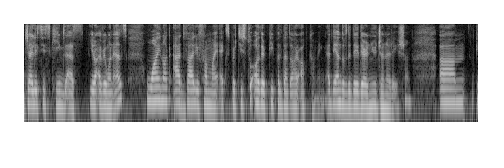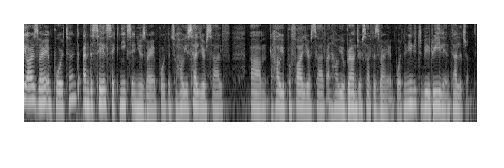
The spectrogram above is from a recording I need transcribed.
jealousy schemes as you know everyone else. Why not add value from my expertise to other people that are upcoming? At the end of the day, they're a new generation. Um, PR is very important, and the sales techniques in you is very important. So how you sell yourself, um, how you profile yourself and how you brand yourself is very important. You need to be really intelligent.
